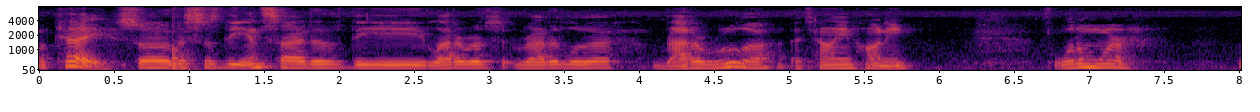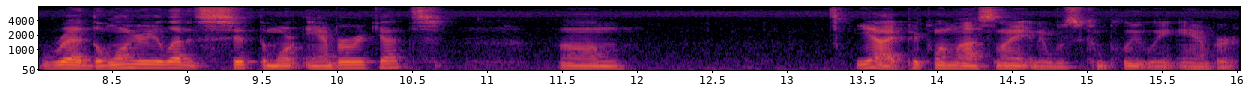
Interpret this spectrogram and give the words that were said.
Okay, so this is the inside of the Lattarula, Lattarula Italian honey. It's a little more red. The longer you let it sit, the more amber it gets. Um, yeah, I picked one last night and it was completely amber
